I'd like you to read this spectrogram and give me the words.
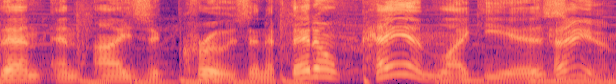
than an Isaac Cruz, and if they don't pay him like he is, pay him.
